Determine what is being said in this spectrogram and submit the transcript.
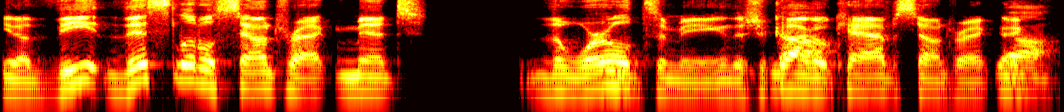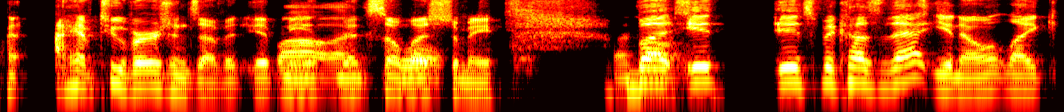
you know, the this little soundtrack meant the world mm. to me. The Chicago yeah. Cab soundtrack. Yeah. I, I, have two versions of it. It wow, meant, meant so cool. much to me, that's but awesome. it it's because that you know, like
